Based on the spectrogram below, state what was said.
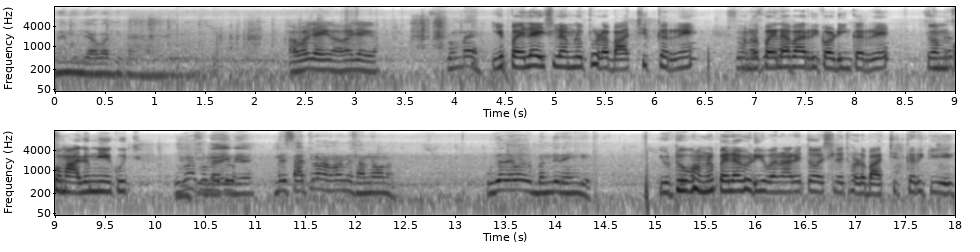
नहीं मुझे आवाज़ दिखाएगा आवाज़ आएगा आवाज़ आएगा। शिवम भाई। ये पहले इसलिए हम लोग थोड़ा बातचीत कर रहे हैं। हम लोग पहला बार रिकॉर्डिंग कर रहे हैं तो हमको मालूम नहीं है कुछ। है। मेरे साथ चलो ना मेरे सामने आओ ना। उधर देखो बंदे रहेंगे। यूट्यूब हम लोग पहला वीडियो बना रहे तो इसलिए थोड़ा बातचीत करें कि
